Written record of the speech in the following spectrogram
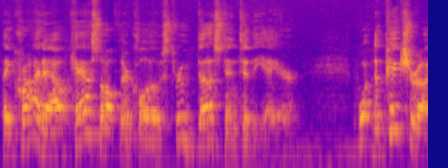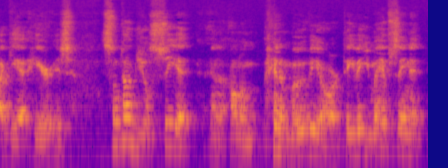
They cried out, cast off their clothes, threw dust into the air. What the picture I get here is sometimes you'll see it in a, on a, in a movie or TV. You may have seen it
